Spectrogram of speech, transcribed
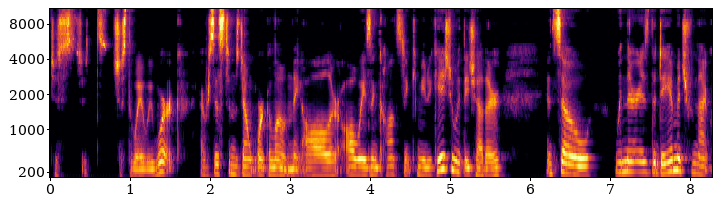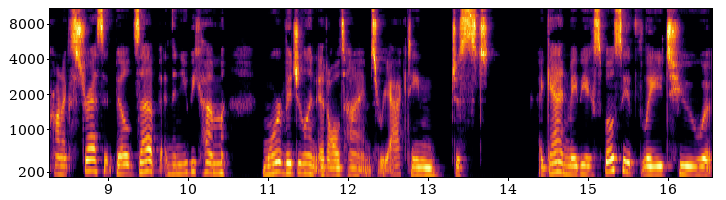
just it's just the way we work. Our systems don't work alone. They all are always in constant communication with each other. And so when there is the damage from that chronic stress, it builds up and then you become more vigilant at all times, reacting just again, maybe explosively to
